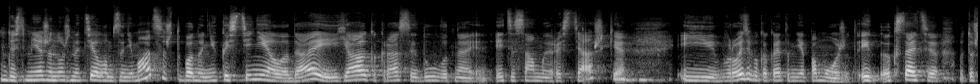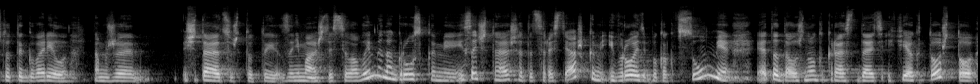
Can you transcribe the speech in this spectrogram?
то есть мне же нужно телом заниматься, чтобы оно не костенело, да, и я как раз иду вот на эти самые растяжки, mm-hmm. и вроде бы как это мне поможет. И, кстати, вот то, что ты говорила, там же считается, что ты занимаешься силовыми нагрузками и сочетаешь это с растяжками, и вроде бы как в сумме это должно как раз дать эффект то, что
